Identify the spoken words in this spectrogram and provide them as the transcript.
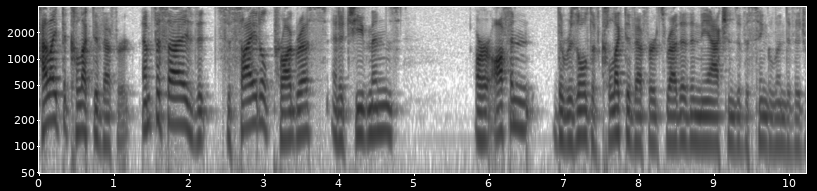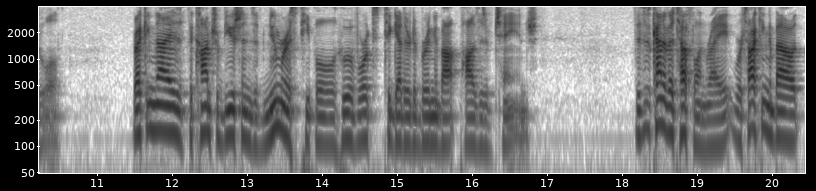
Highlight the collective effort. Emphasize that societal progress and achievements are often the result of collective efforts rather than the actions of a single individual. Recognize the contributions of numerous people who have worked together to bring about positive change. This is kind of a tough one, right? We're talking about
